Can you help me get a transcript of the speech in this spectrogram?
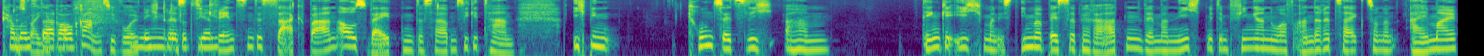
kann man es darauf Programm. Sie wollten nicht reduzieren? die Grenzen des Sagbaren ausweiten. Das haben Sie getan. Ich bin grundsätzlich, ähm, denke ich, man ist immer besser beraten, wenn man nicht mit dem Finger nur auf andere zeigt, sondern einmal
